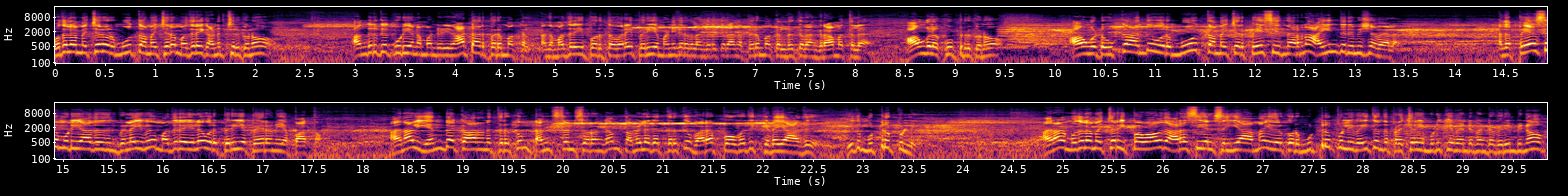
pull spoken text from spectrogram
முதலமைச்சர் ஒரு மூத்த அமைச்சரை மதுரைக்கு அனுப்பிச்சிருக்கணும். அங்கே இருக்கக்கூடிய நம்மளுடைய நாட்டார் பெருமக்கள் அந்த மதுரையை பொறுத்தவரை பெரிய மனிதர்கள் அங்கே இருக்கிறாங்க பெருமக்கள் இருக்கிறாங்க கிராமத்தில் அவங்கள கூப்பிட்டுருக்கணும். அவங்ககிட்ட உட்காந்து ஒரு மூத்த அமைச்சர் பேசியிருந்தாருன்னா ஐந்து நிமிஷம் வேலை. அந்த பேச முடியாததன் விளைவு மதுரையில் ஒரு பெரிய பேரணியை பார்த்தோம். அதனால் எந்த காரணத்திற்கும் டங்ஸ்டன் சுரங்கம் தமிழகத்திற்கு வரப்போவது கிடையாது. இது முற்றுப்புள்ளி. அதனால் முதலமைச்சர் இப்போவாவது அரசியல் செய்யாமல் இதற்கு ஒரு முற்றுப்புள்ளி வைத்து இந்த பிரச்சனையை முடிக்க வேண்டும் என்று விரும்பினோம்.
